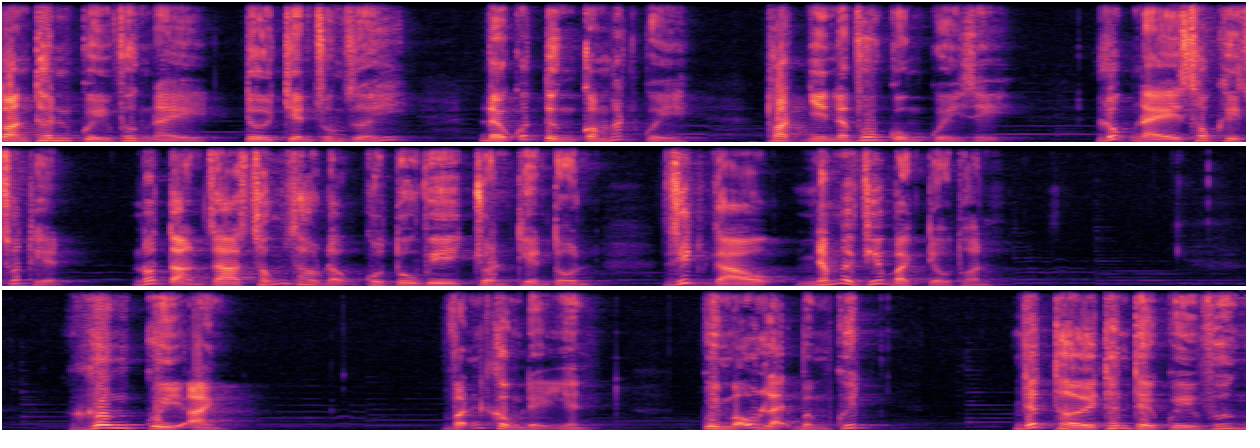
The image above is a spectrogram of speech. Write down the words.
Toàn thân quỷ vương này từ trên xuống dưới Đều có từng con mắt quỷ, Thoạt nhìn là vô cùng quỷ dị. Lúc này sau khi xuất hiện, Nó tản ra sóng dao động của tu vi chuẩn thiên tôn Giết gào nhắm về phía bạch tiểu thuần. Gân quỷ ảnh. Vẫn không để yên, Quỷ mẫu lại bấm quyết Nhất thời thân thể quỷ vương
